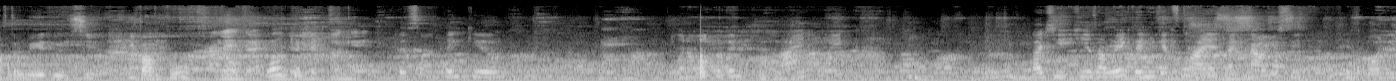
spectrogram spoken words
After we eat, we'll see if I'm full. Later. we'll keep it Okay. this one thank you you gonna walk with him awake but he, he is awake then he gets tired like now you see his body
